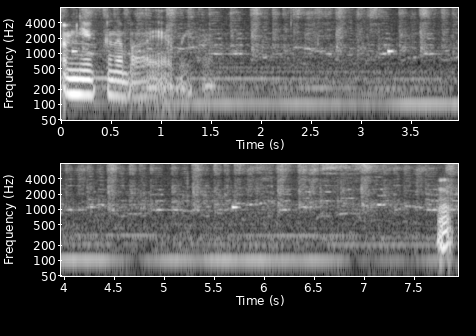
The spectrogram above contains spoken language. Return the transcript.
I'm just gonna buy everything. Oh.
